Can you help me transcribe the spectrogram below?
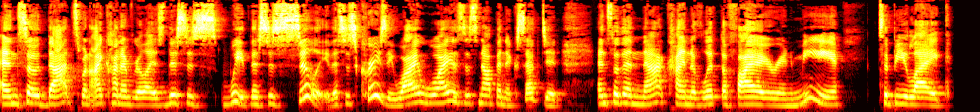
And so that's when i kind of realized this is wait this is silly. This is crazy. Why why has this not been accepted? And so then that kind of lit the fire in me to be like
